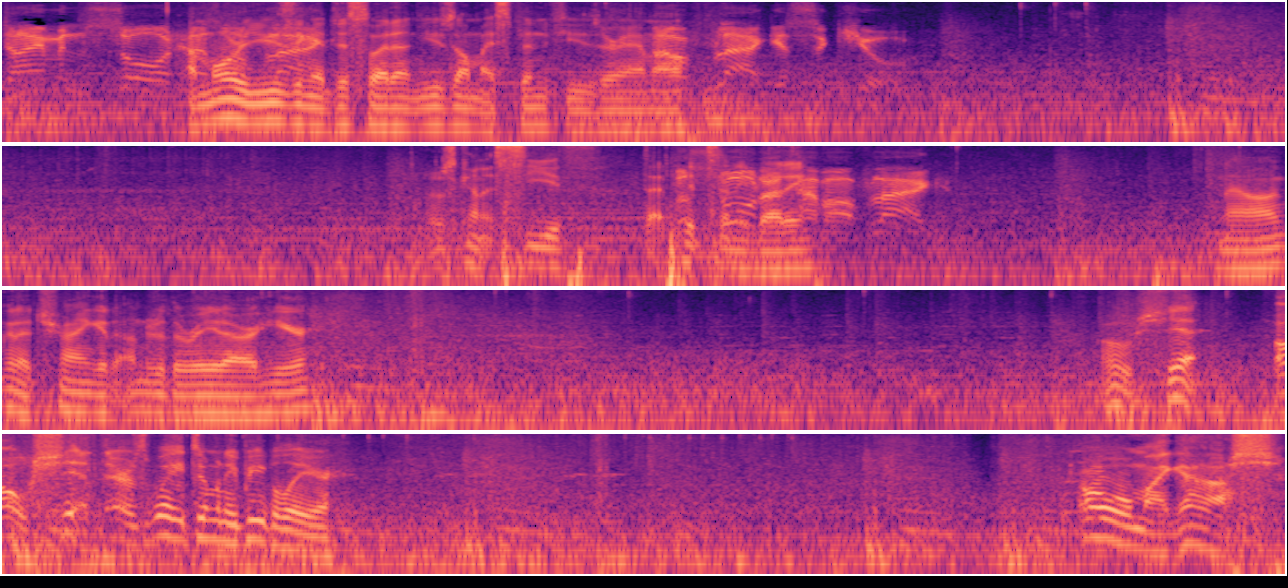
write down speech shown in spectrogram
Diamond Sword has I'm more using flag. it just so I don't use all my spinfusor ammo. Our flag is secure. I'll just kind of see if that hits anybody. Now I'm gonna try and get under the radar here. Oh shit. Oh shit, there's way too many people here. Oh my gosh.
